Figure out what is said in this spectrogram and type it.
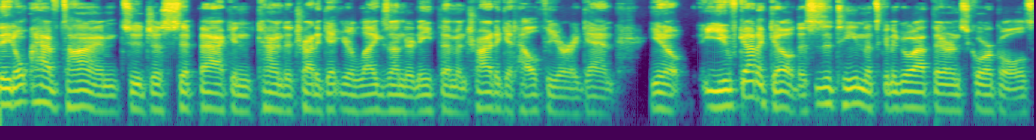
they don't have time to just sit back and kind of try to get your legs underneath them and try to get healthier again. You know, you've got to go. This is a team that's going to go out there and score goals.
